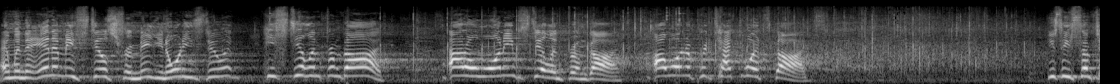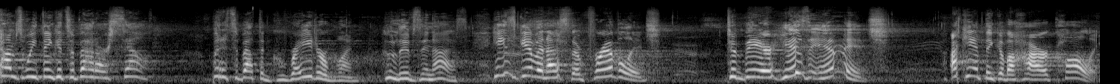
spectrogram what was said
And when the enemy steals from me, you know what he's doing? He's stealing from God. I don't want him stealing from God. I want to protect what's God's. You see, sometimes we think it's about ourselves but it's about the greater one who lives in us. He's given us the privilege to bear his image. I can't think of a higher calling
